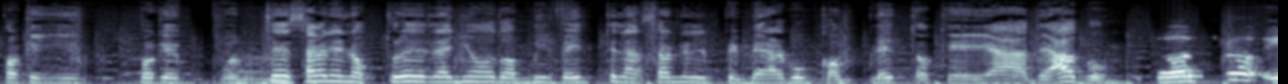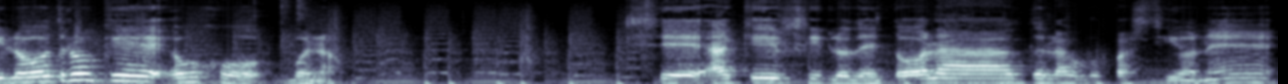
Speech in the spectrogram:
porque, porque ustedes saben en octubre del año 2020 lanzaron el primer álbum completo, que ya de álbum. Lo otro, y lo otro que, ojo, bueno, se, hay que decirlo de todas las de las agrupaciones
